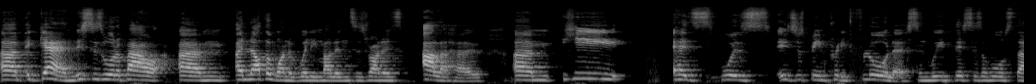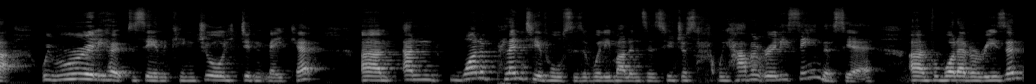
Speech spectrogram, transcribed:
Um, again, this is all about um, another one of Willie Mullins' runners, Allaho. Um, he has was is just been pretty flawless, and we this is a horse that we really hope to see in the King George. Didn't make it. Um, and one of plenty of horses of Willie Mullins's who just we haven't really seen this year um, for whatever reason.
